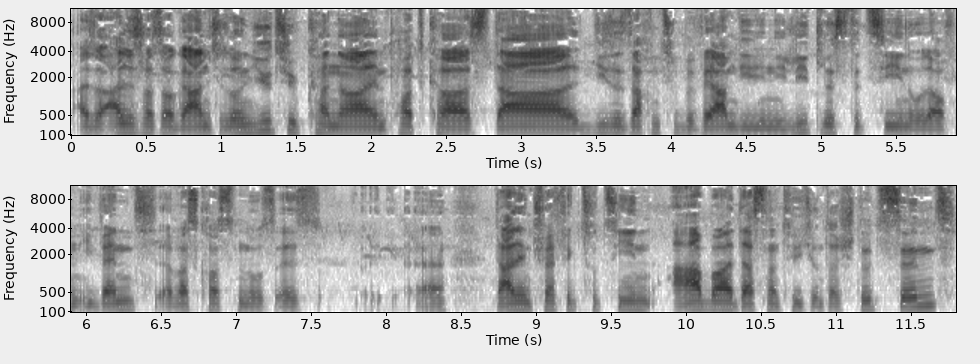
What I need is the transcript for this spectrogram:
also alles was organisch ist, so ein YouTube-Kanal, ein Podcast, da diese Sachen zu bewerben, die in die Leadliste ziehen oder auf ein Event, äh, was kostenlos ist, äh, da den Traffic zu ziehen, aber das natürlich unterstützend,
